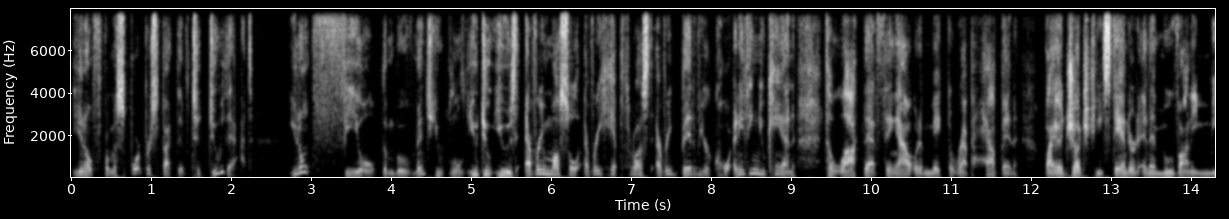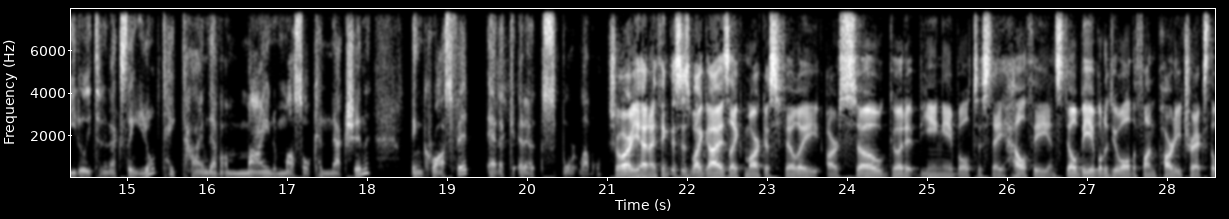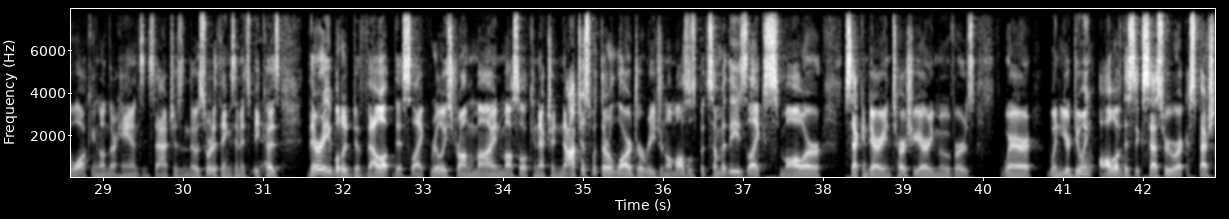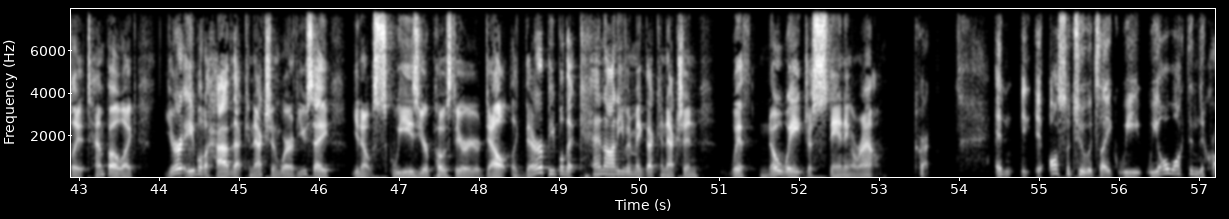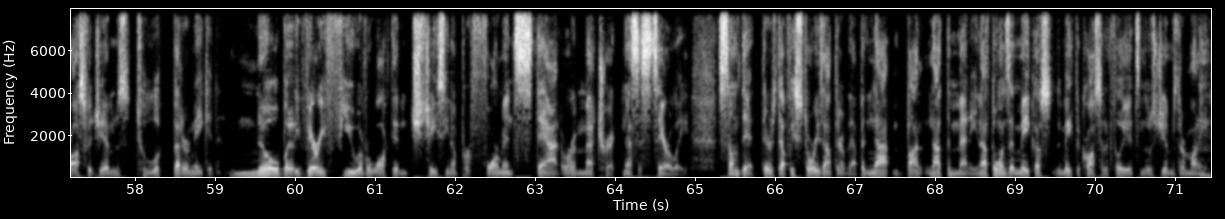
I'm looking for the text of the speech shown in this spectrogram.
you know, from a sport perspective to do that. You don't feel the movement. You you do use every muscle, every hip thrust, every bit of your core, anything you can to lock that thing out and make the rep happen by a judging standard, and then move on immediately to the next thing. You don't take time to have a mind muscle connection in CrossFit at a, at a sport level. Sure, yeah, and I think this is why guys like Marcus Filly are so good at being able to stay healthy and still be able to do all the fun party tricks, the walking on their hands and snatches and those sort of things. And it's because yeah. they're able to develop this like really strong mind muscle connection, not just with their larger regional muscles, but some of these like smaller secondary and tertiary movers. Where when you're doing all of this accessory work, especially at tempo, like you're able to have that connection where if you say, you know, squeeze your posterior delt, like there are people that cannot even make that connection with no weight just standing around. Correct and it, it also too it's like we we all walked into crossfit gyms to look better naked. Nobody very few ever walked in chasing a performance stat or a metric necessarily. Some did. There's definitely stories out there of that but not not the many. Not the ones that make us make the crossfit affiliates in those gyms their money.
